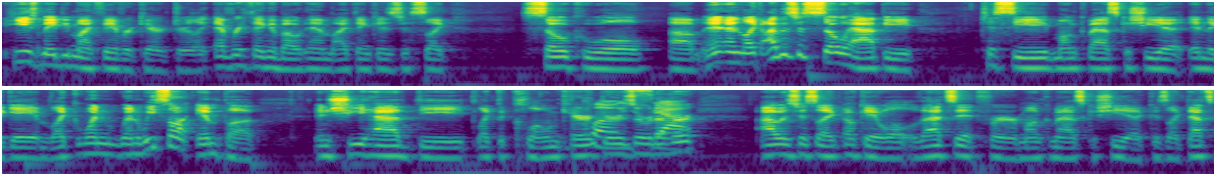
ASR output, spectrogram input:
He's maybe my favorite character. Like everything about him, I think is just like so cool. Um, and, and like I was just so happy to see Monk Maz Koshia in the game. Like when when we saw Impa and she had the like the clone characters Clones, or whatever. Yeah. I was just like, okay, well, that's it for Monk Maz Koshia because like that's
